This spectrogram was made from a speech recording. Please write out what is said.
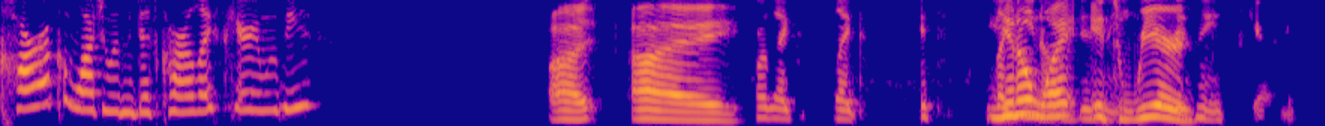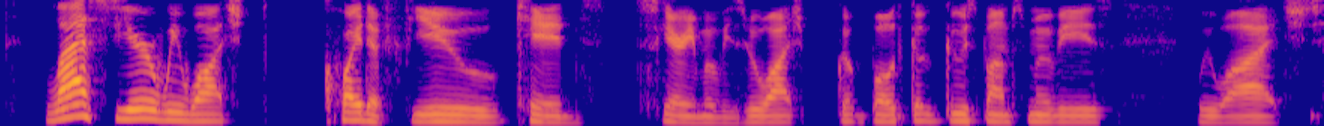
Kara could watch it with me. Does Kara like scary movies I I or like like it's You like, know the what? It's weird. Disney scary. last year we watched quite a few kids scary movies. We watched both Goosebumps movies. We watched,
